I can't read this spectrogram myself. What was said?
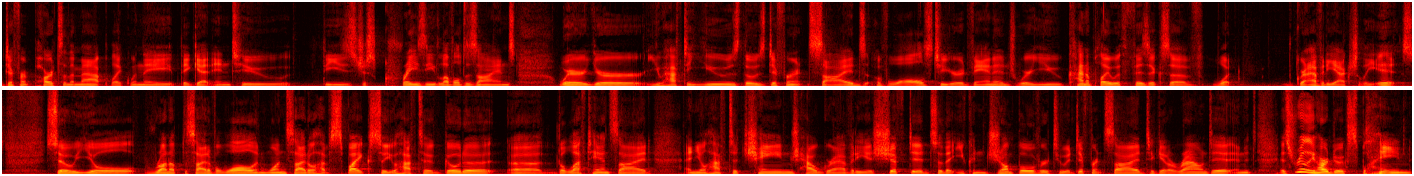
different parts of the map like when they they get into these just crazy level designs where you're you have to use those different sides of walls to your advantage where you kind of play with physics of what gravity actually is. So you'll run up the side of a wall, and one side will have spikes. So you'll have to go to uh, the left hand side, and you'll have to change how gravity is shifted so that you can jump over to a different side to get around it. And it's it's really hard to explain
